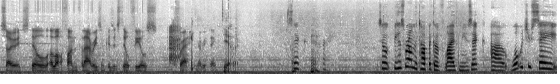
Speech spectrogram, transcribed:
so it's still a lot of fun for that reason because it still feels fresh and everything. Yeah. So- Sick. Yeah. Alright. So, because we're on the topic of live music, uh, what would you say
